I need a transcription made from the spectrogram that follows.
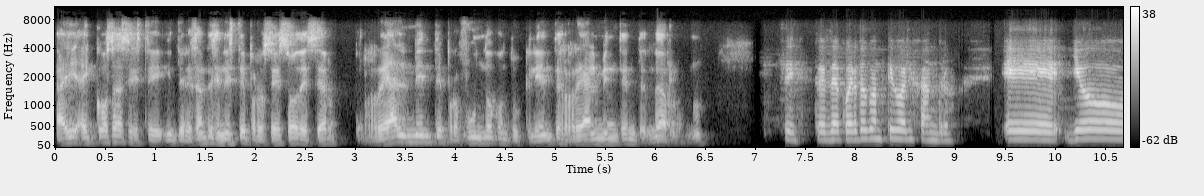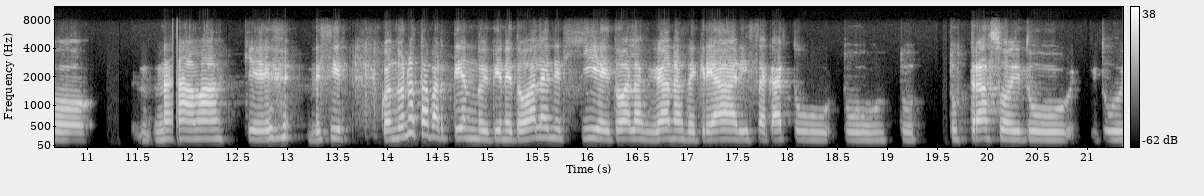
hay, hay cosas este, interesantes en este proceso de ser realmente profundo con tu cliente, realmente entenderlo, ¿no? Sí, estoy de acuerdo contigo, Alejandro. Eh, yo nada más que decir, cuando uno está partiendo y tiene toda la energía y todas las ganas de crear y sacar tu, tu, tus trazos y, tu, tu,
